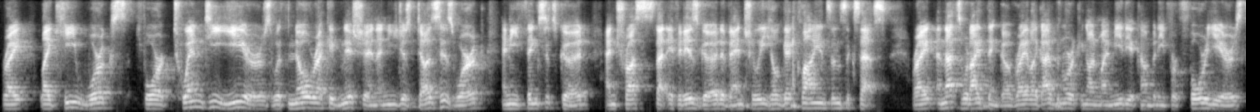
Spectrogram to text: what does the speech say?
Right. Like he works for 20 years with no recognition and he just does his work and he thinks it's good and trusts that if it is good, eventually he'll get clients and success right? And that's what I think of, right? Like I've been working on my media company for four years.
